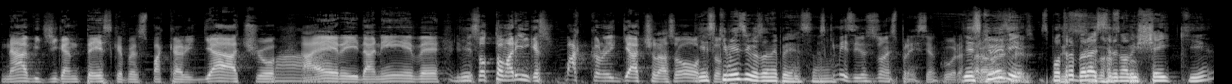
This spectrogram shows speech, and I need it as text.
navi gigantesche per spaccare il ghiaccio, Ma- aerei da neve, Gli- sottomarini che spaccano il ghiaccio da sotto. Gli eschimesi cosa ne pensano? Gli eschimesi non si sono espressi ancora. Gli eschimesi Però, eh, potrebbero essere nuovi sceicchi?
